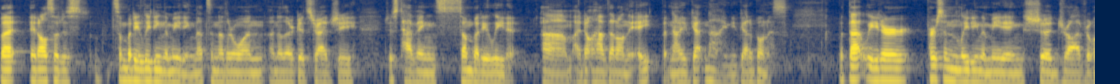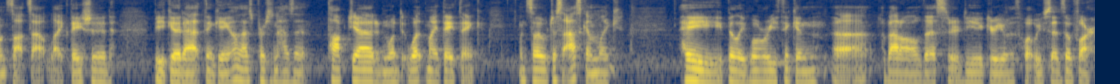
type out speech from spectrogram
But it also just somebody leading the meeting. That's another one, another good strategy, just having somebody lead it. Um, I don't have that on the eight, but now you've got nine, you've got a bonus. But that leader, person leading the meeting, should draw everyone's thoughts out. Like they should be good at thinking, oh, that person hasn't talked yet, and what what might they think? And so just ask them, like, hey, Billy, what were you thinking uh, about all of this, or do you agree with what we've said so far?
